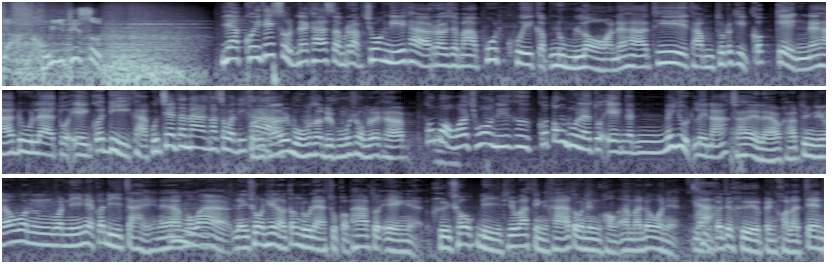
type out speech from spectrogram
อยากคุยที่สุด อยากคุยที่สุดนะคะสำหรับช่วงนี้ค่ะ เราจะมาพูดคุยกับหนุ่มหล่อนะคะ ที่ทำธุรกิจก็เก่งนะคะ ดูแลตัวเองก็ดีค่ะ คุณเชนธนาค่ะสวัสดีสวัสค่ะ ดีครับพี่บุ๋มสวัสดีคุณผู้ชมด้วยครับ ต้องบอกว่าช่วงนี้คือก็ต้องดูแลตัวเองกันไม่หยุดเลยนะ ใช่แล้วครับ จริงๆแล้ววันวันนี้เนี่ยก็ดีใจนะครับ เพราะว่าในช่วงที่เราต้องดูแลสุขภาพตัวเองเนี่ยคือโชคดีที่ว่าสินค้าตัวหนึ่งของ a m a d o เนี่ยมันค่ะก็จะคือเป็นคอลลาเจน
